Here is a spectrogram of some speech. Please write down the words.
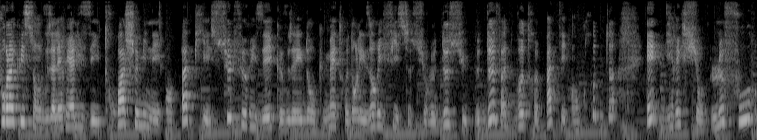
Pour la cuisson, vous allez réaliser trois cheminées en papier sulfurisé que vous allez donc mettre dans les orifices sur le dessus de votre pâté en croûte et direction le four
